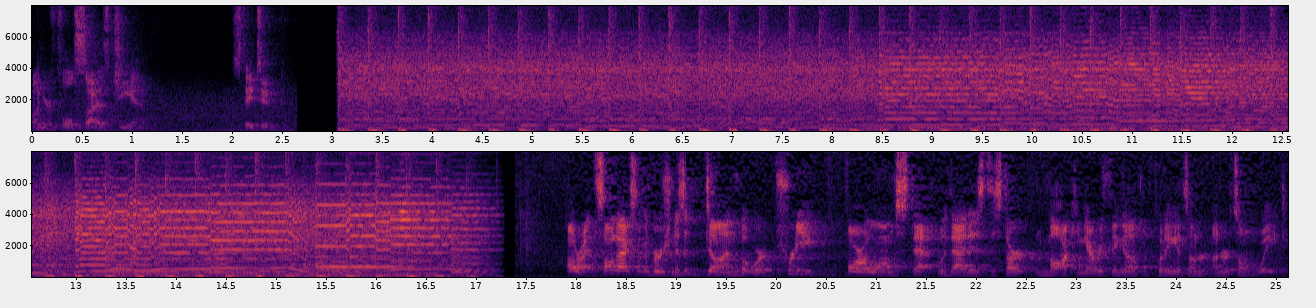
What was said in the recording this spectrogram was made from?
on your full-size GM. Stay tuned. All right, the solid axle conversion isn't done, but we're a pretty far along step. What that is to start mocking everything up and putting it under, under its own weight.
